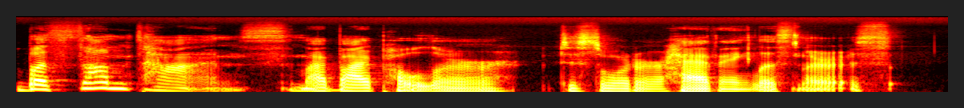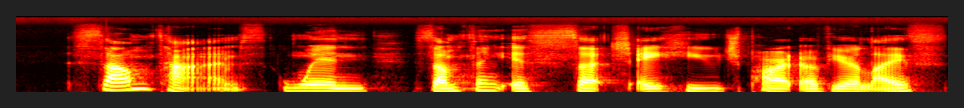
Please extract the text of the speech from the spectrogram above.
But sometimes my bipolar disorder having listeners, sometimes when something is such a huge part of your life,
